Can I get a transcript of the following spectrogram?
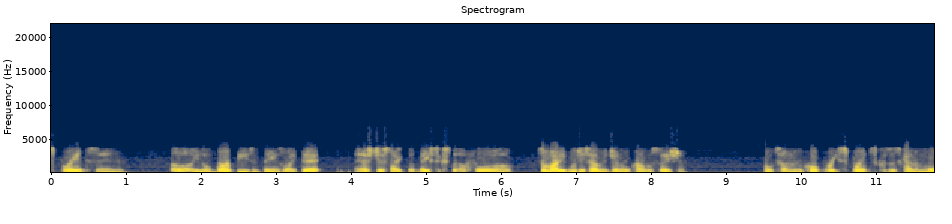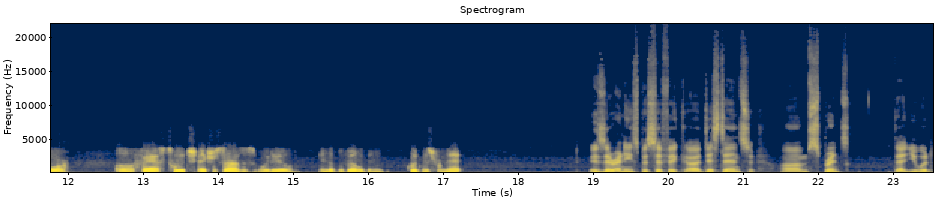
sprints and uh, you know burpees and things like that. And that's just like the basic stuff for uh, somebody. We're just having a general conversation. I would tell them to incorporate sprints because it's kind of more uh, fast twitch exercises where they'll end up developing quickness from that. Is there any specific uh, distance um, sprint that you would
